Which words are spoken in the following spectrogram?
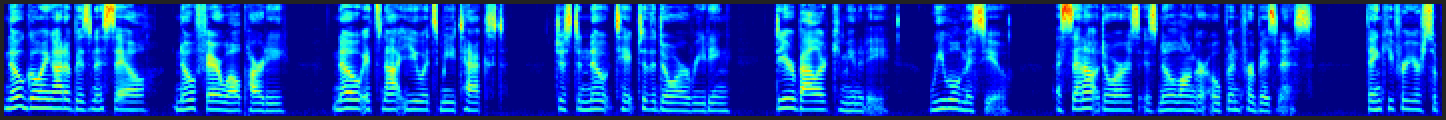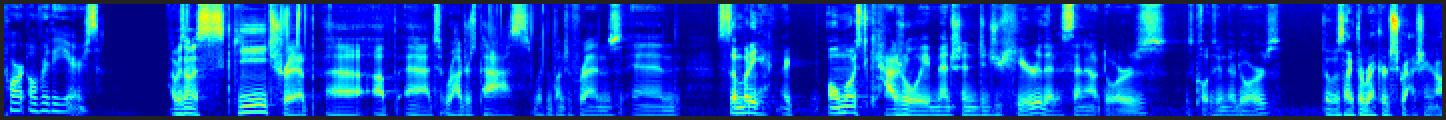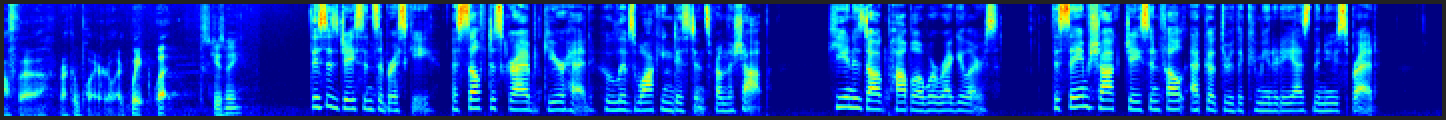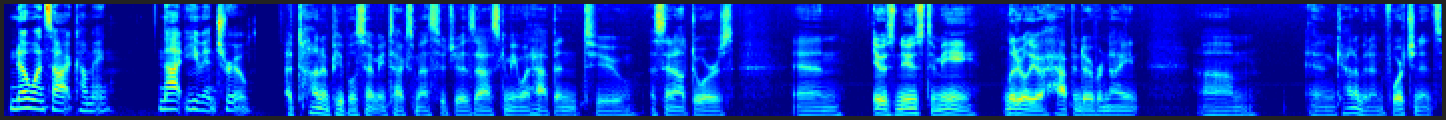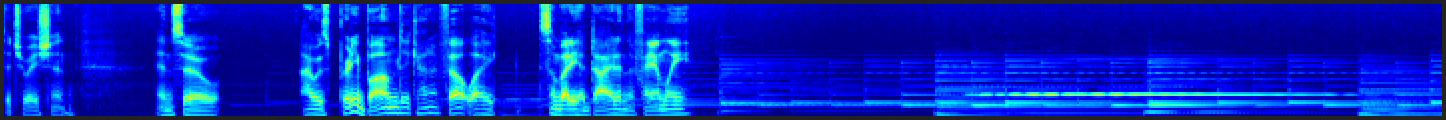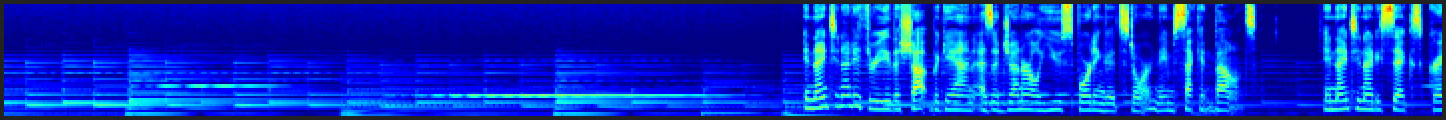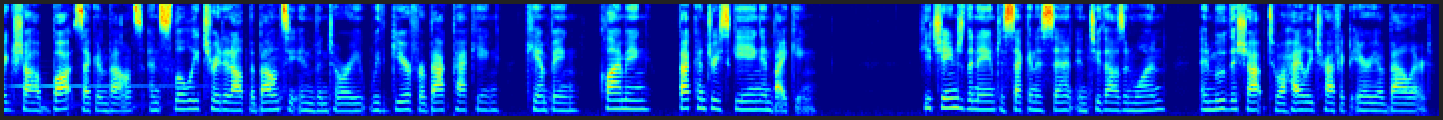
No going out of business sale, no farewell party. No, it's not you, it's me text. Just a note taped to the door reading Dear Ballard Community, we will miss you. Ascent Outdoors is no longer open for business. Thank you for your support over the years. I was on a ski trip uh, up at Rogers Pass with a bunch of friends, and somebody like, almost casually mentioned, Did you hear that Ascent Outdoors is closing their doors? It was like the record scratching off the record player. Like, wait, what? Excuse me? This is Jason Zabriskie, a self described gearhead who lives walking distance from the shop. He and his dog Pablo were regulars. The same shock Jason felt echoed through the community as the news spread. No one saw it coming, not even True. A ton of people sent me text messages asking me what happened to Ascent Outdoors, and it was news to me. Literally, it happened overnight, um, and kind of an unfortunate situation. And so I was pretty bummed. It kind of felt like somebody had died in the family. In 1993, the shop began as a general use sporting goods store named Second Bounce. In 1996, Greg Shaw bought Second Bounce and slowly traded out the bouncy inventory with gear for backpacking, camping, climbing, backcountry skiing, and biking. He changed the name to Second Ascent in 2001 and moved the shop to a highly trafficked area of Ballard.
